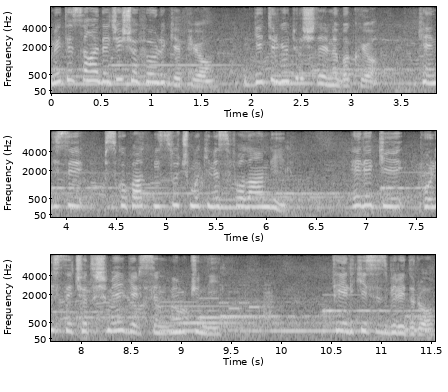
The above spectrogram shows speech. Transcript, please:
Mete sadece şoförlük yapıyor. Getir götür işlerine bakıyor. Kendisi psikopat bir suç makinesi falan değil. Hele ki polisle çatışmaya girsin mümkün değil. Tehlikesiz biridir o.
